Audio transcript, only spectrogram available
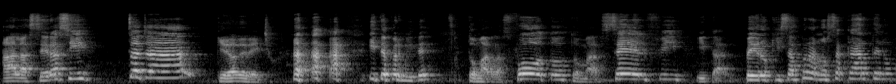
al hacer así, queda derecho. y te permite tomar las fotos, tomar selfie y tal. Pero quizás para no sacártelo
